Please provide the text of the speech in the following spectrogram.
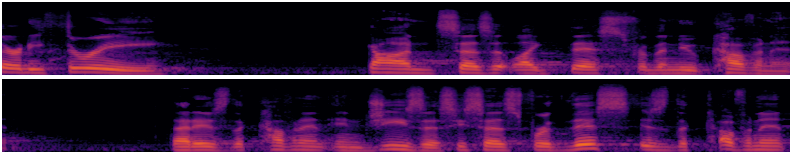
33, God says it like this for the new covenant. That is the covenant in Jesus. He says, For this is the covenant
